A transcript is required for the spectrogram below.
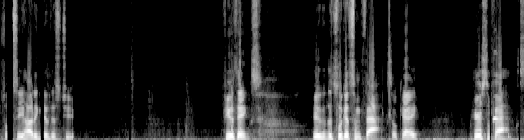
So let's see how to give this to you. A few things. Let's look at some facts, okay? Here's some facts.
